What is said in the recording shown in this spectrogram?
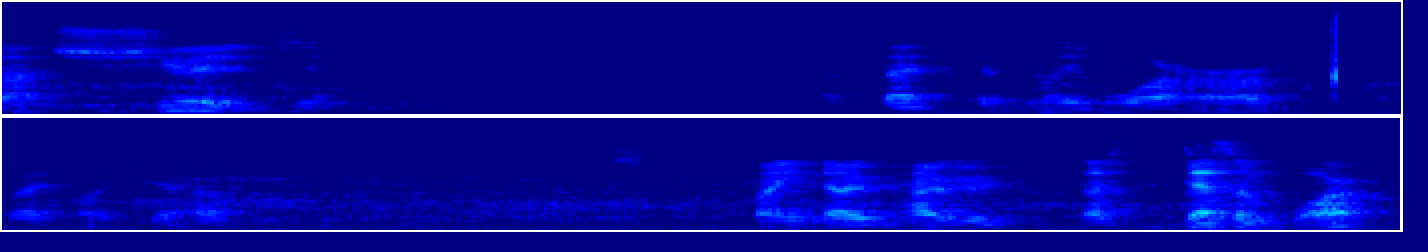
That should effectively work. Right, let's get up. Find out how this doesn't work.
